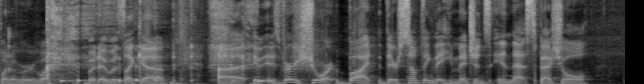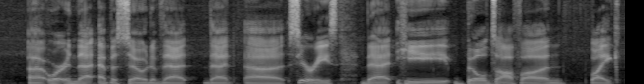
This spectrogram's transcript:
whatever it was. but it was like a, uh, it, it's very short, but there's something that he mentions in that special uh, or in that episode of that that uh, series that he builds off on like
